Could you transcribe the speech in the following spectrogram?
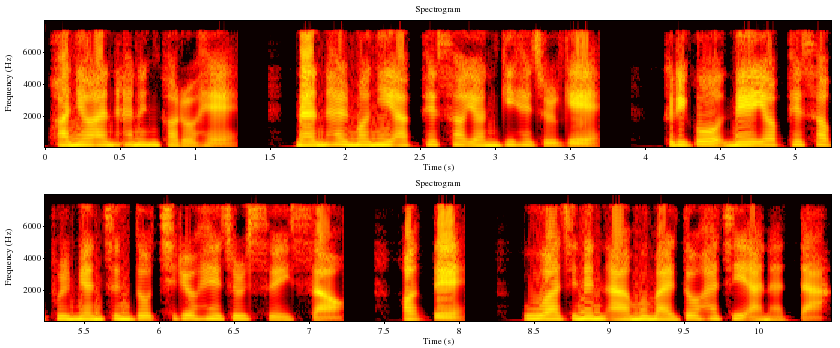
관여 안 하는 거로 해. 난 할머니 앞에서 연기해줄게. 그리고 내 옆에서 불면증도 치료해줄 수 있어. 어때? 우아진은 아무 말도 하지 않았다.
